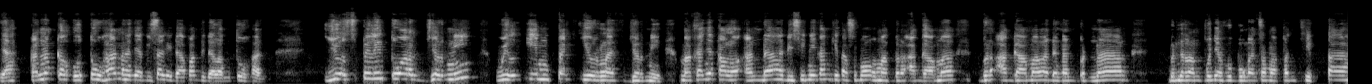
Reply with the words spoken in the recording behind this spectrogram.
ya. Karena keutuhan hanya bisa didapat di dalam Tuhan. Your spiritual journey will impact your life journey. Makanya kalau anda di sini kan kita semua umat beragama beragamalah dengan benar beneran punya hubungan sama pencipta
